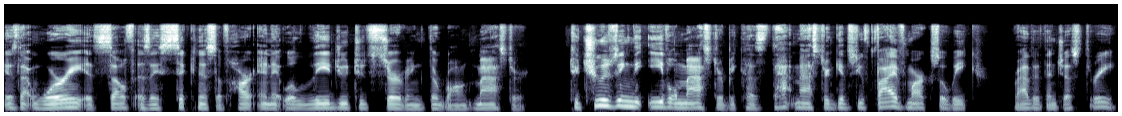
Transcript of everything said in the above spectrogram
is that worry itself is a sickness of heart and it will lead you to serving the wrong master, to choosing the evil master because that master gives you five marks a week rather than just three.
